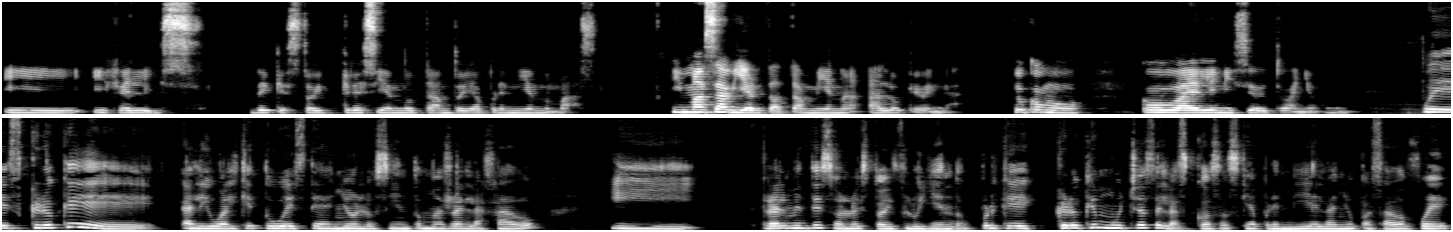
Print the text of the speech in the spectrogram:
y, y feliz de que estoy creciendo tanto y aprendiendo más. Y más abierta también a, lo que venga. ¿Tú cómo, cómo va el inicio de tu año? Pues creo que al igual que tú este año lo siento más relajado y realmente solo estoy fluyendo, porque creo que muchas de las cosas que aprendí el año pasado fue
